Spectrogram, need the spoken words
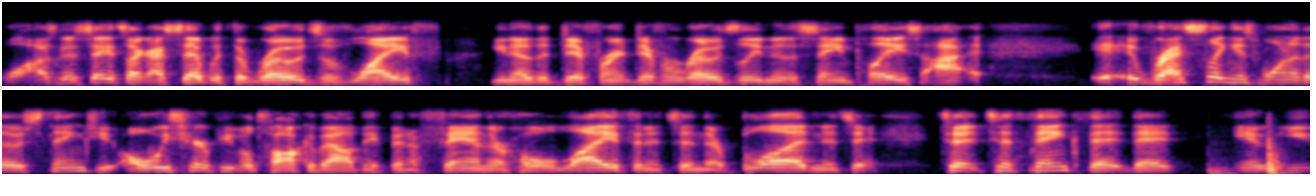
Well, I was gonna say it's like I said with the roads of life, you know, the different different roads leading to the same place. I it, wrestling is one of those things you always hear people talk about. They've been a fan their whole life, and it's in their blood. And it's to to think that that you know you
